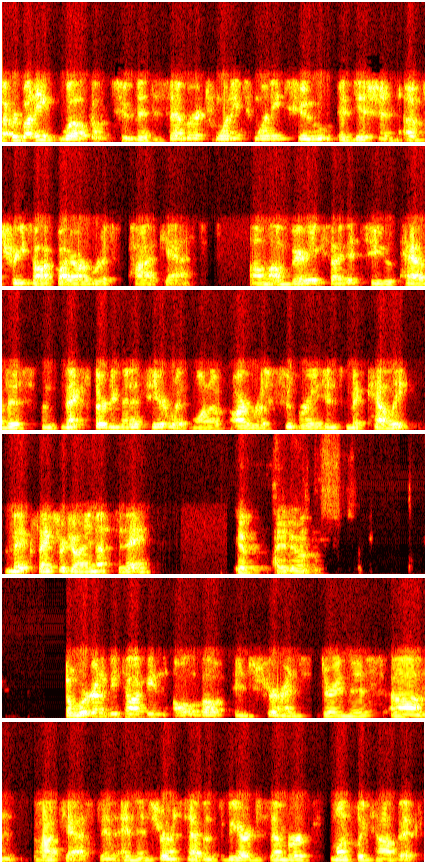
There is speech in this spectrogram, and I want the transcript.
everybody. Welcome to the December 2022 edition of Tree Talk by ArboRisk podcast. Um, I'm very excited to have this next 30 minutes here with one of ArboRisk super agents, Mick Kelly. Mick, thanks for joining us today. Yep, how you doing? So we're going to be talking all about insurance during this um, podcast, and, and insurance happens to be our December monthly topic.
